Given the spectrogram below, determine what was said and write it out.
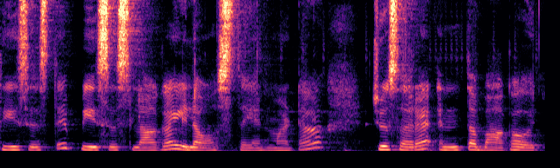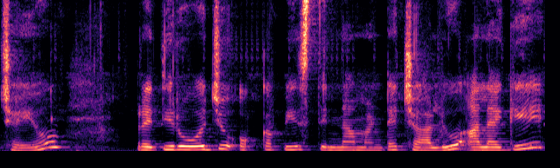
తీసేస్తే పీసెస్ లాగా ఇలా వస్తాయి అన్నమాట. చూసారా ఎంత బాగా వచ్చాయో? ప్రతిరోజు ఒక్క పీస్ తిన్నామంటే చాలు. అలాగే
